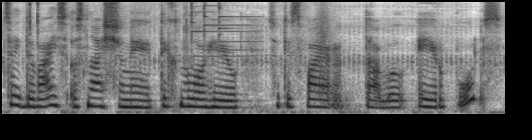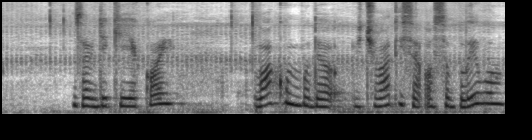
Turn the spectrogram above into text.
Цей девайс оснащений технологією Satisfyer Double Air Pulse, завдяки якої вакуум буде відчуватися особливо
